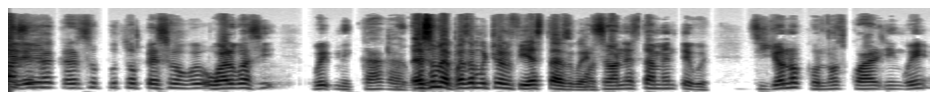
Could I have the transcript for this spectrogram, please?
me deja caer su puto peso, güey, o algo así, güey, me caga, güey. Eso me pasa mucho en fiestas, güey. O sea, honestamente, güey, si yo no conozco a alguien, güey,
